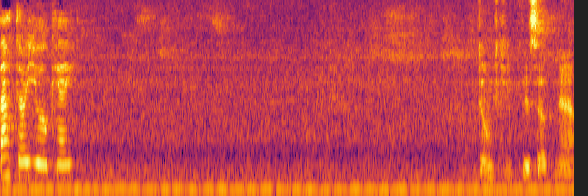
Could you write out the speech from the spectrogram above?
Bat, are you okay? Don't keep this up now.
